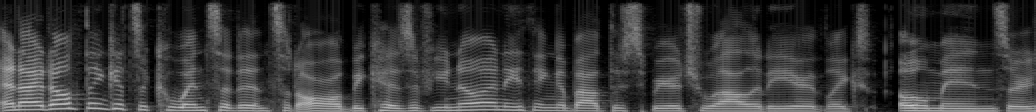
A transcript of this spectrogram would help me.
And I don't think it's a coincidence at all because if you know anything about the spirituality or like omens or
